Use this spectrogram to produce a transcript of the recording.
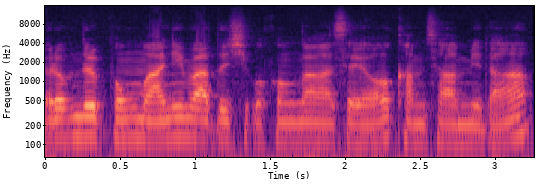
여러분들 복 많이 받으시고 건강하세요. 감사합니다.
